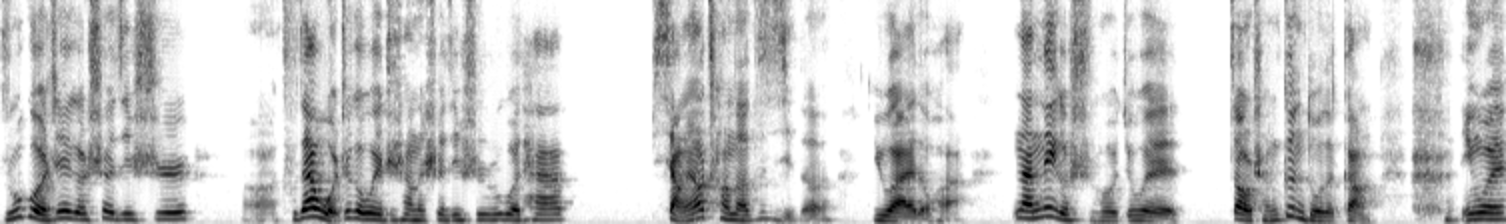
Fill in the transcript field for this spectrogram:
如果这个设计师，呃，处在我这个位置上的设计师，如果他想要创造自己的 UI 的话，那那个时候就会。造成更多的杠，因为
